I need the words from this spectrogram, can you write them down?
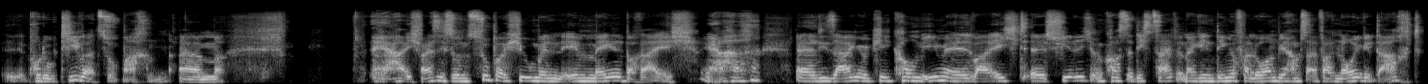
äh, produktiver zu machen. Ähm, ja, ich weiß nicht, so ein Superhuman im Mail-Bereich, ja, äh, die sagen, okay, komm, E-Mail war echt äh, schwierig und kostet dich Zeit und da gehen Dinge verloren, wir haben es einfach neu gedacht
